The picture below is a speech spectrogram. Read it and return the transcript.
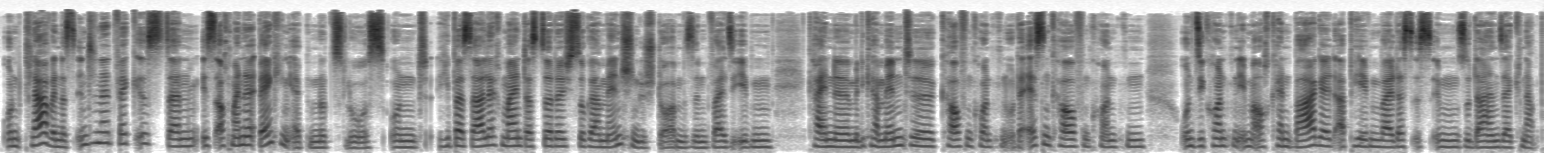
Und klar, wenn das Internet weg ist, dann ist auch meine Banking-App nutzlos. Und Hipa Saleh meint, dass dadurch sogar Menschen gestorben sind, weil sie eben keine Medikamente kaufen konnten oder Essen kaufen konnten. Und sie konnten eben auch kein Bargeld abheben, weil das ist im Sudan sehr knapp.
